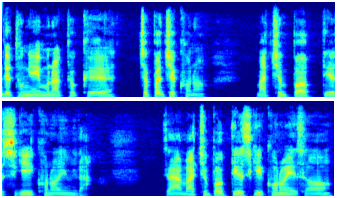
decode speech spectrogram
낭만 대통령의 문학 토크 첫 번째 코너 맞춤법 띄어쓰기 코너입니다. 자, 맞춤법 띄어쓰기 코너에서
